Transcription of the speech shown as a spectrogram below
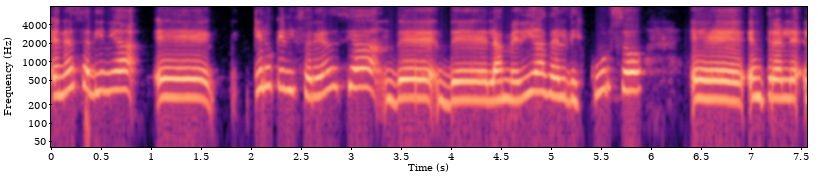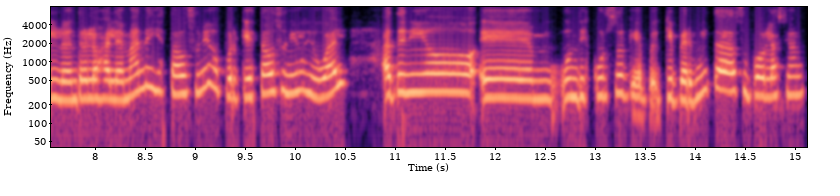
En esa línea, eh, ¿qué es lo que diferencia de, las medidas del discurso eh, entre, los alemanes y Estados Unidos? Porque Estados Unidos igual ha tenido em, un discurso que, permita a su población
